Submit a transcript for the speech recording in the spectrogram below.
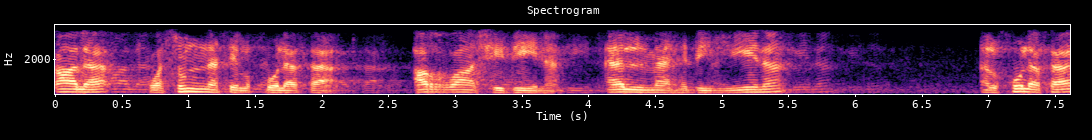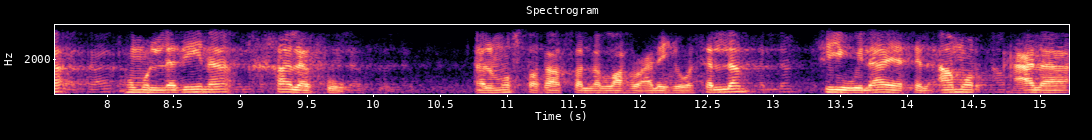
قال وسنة الخلفاء الراشدين المهديين. الخلفاء هم الذين خلفوا المصطفى صلى الله عليه وسلم في ولاية الأمر على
